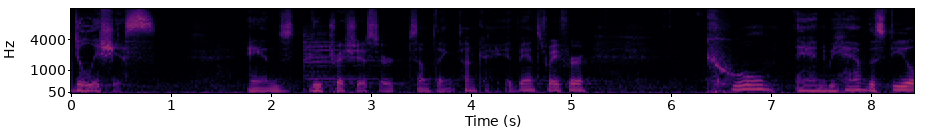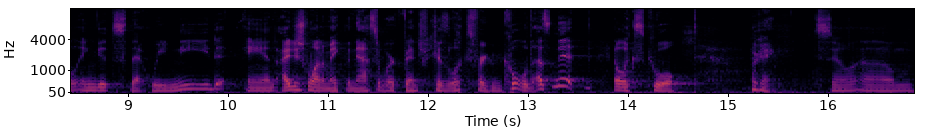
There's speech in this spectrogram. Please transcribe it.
Delicious and nutritious or something. Okay, advanced wafer. Cool. And we have the steel ingots that we need. And I just want to make the NASA workbench because it looks freaking cool, doesn't it? It looks cool. Okay, so um,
